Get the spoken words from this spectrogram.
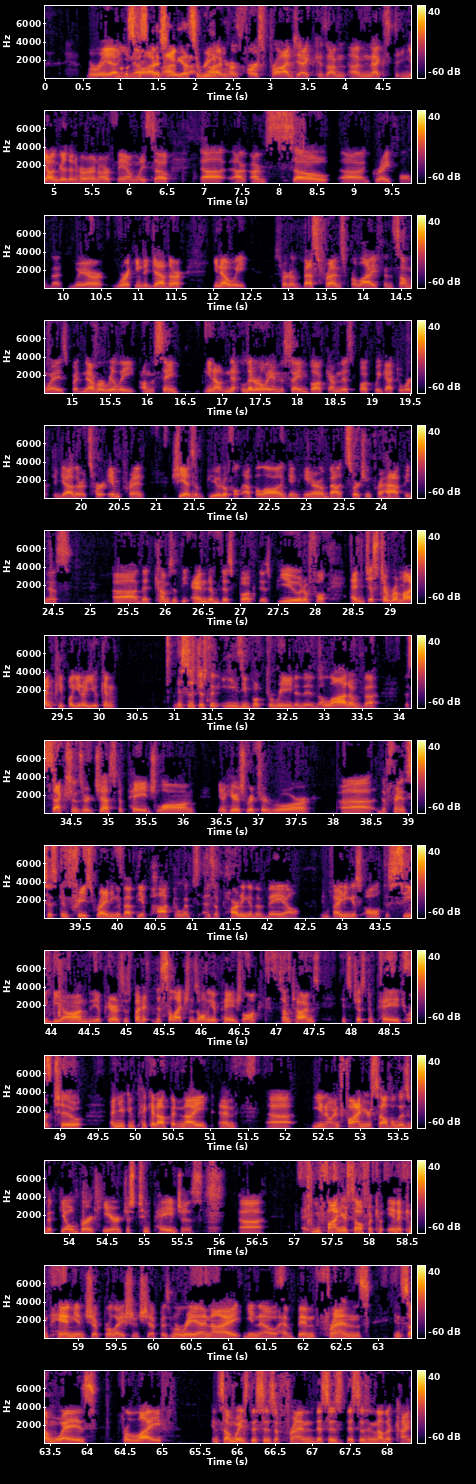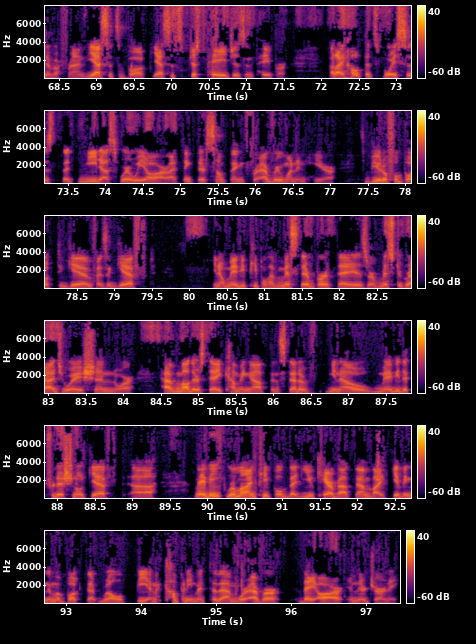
Maria, Most you know, I'm, I'm, I'm, her first project because I'm I'm next younger than her in our family. So uh, I, am so uh, grateful that we're working together. You know, we sort of best friends for life in some ways, but never really on the same. You know, ne- literally in the same book. On this book, we got to work together. It's her imprint. She has a beautiful epilogue in here about searching for happiness. Uh, that comes at the end of this book, this beautiful. And just to remind people, you know, you can this is just an easy book to read. A lot of the, the sections are just a page long. You know, here's Richard Rohr, uh, the Franciscan priest, writing about the apocalypse as a parting of the veil, inviting us all to see beyond the appearances. But the selection's only a page long. Sometimes it's just a page or two, and you can pick it up at night and uh, you know and find yourself Elizabeth Gilbert here, just two pages. Uh, you find yourself in a companionship relationship as Maria and I, you know, have been friends in some ways for life. In some ways, this is a friend. This is this is another kind of a friend. Yes, it's a book. Yes, it's just pages and paper. But I hope it's voices that meet us where we are. I think there's something for everyone in here. It's a beautiful book to give as a gift. You know, maybe people have missed their birthdays or missed a graduation or have Mother's Day coming up instead of, you know, maybe the traditional gift. Uh, maybe remind people that you care about them by giving them a book that will be an accompaniment to them wherever they are in their journey.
